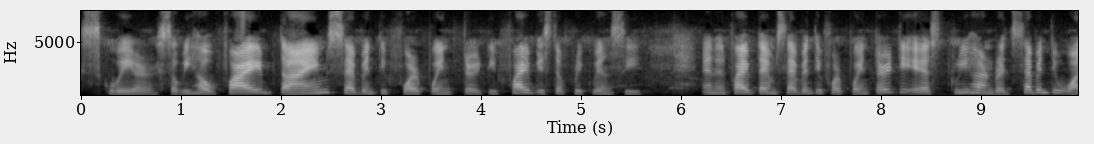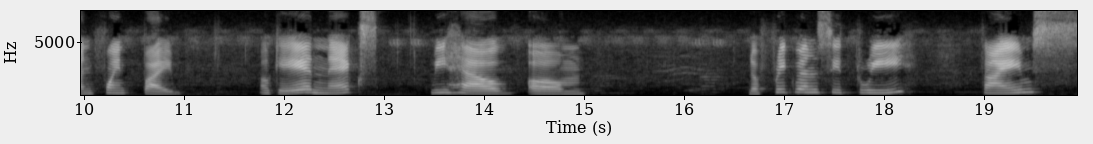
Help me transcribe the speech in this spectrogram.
square. So we have 5 times 74.35 is the frequency. And then 5 times 74.30 is 371.5. Okay, next we have um, the frequency 3 times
